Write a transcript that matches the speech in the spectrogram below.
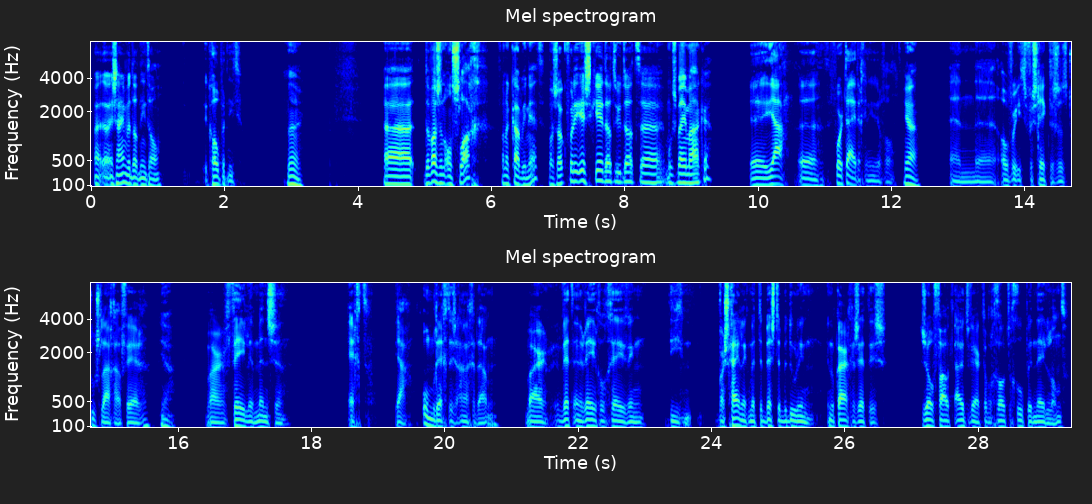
Maar, eh, Zijn we dat niet al? Ik hoop het niet. Nee. Eh, er was een ontslag van een kabinet. Was ook voor de eerste keer dat u dat eh, moest meemaken? Eh, ja, eh, voortijdig in ieder geval. Ja. En eh, over iets verschrikkelijks als de toeslagenaffaire. Ja. Waar vele mensen echt ja, onrecht is aangedaan. Waar wet en regelgeving, die waarschijnlijk met de beste bedoeling in elkaar gezet is, zo fout uitwerkt op een grote groep in Nederland.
